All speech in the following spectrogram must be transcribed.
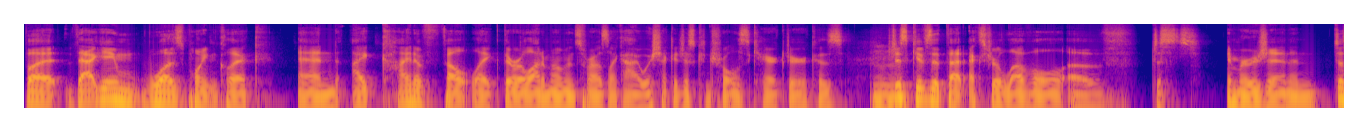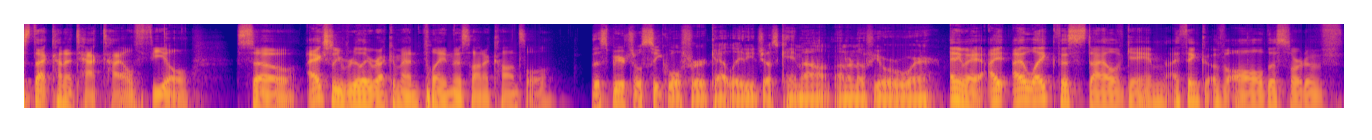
But that game was point and click and I kind of felt like there were a lot of moments where I was like, "Ah, I wish I could just control this character cuz it just gives it that extra level of just immersion and just that kind of tactile feel. So, I actually really recommend playing this on a console. The spiritual sequel for Cat Lady just came out. I don't know if you were aware. anyway, I, I like this style of game. I think of all the sort of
